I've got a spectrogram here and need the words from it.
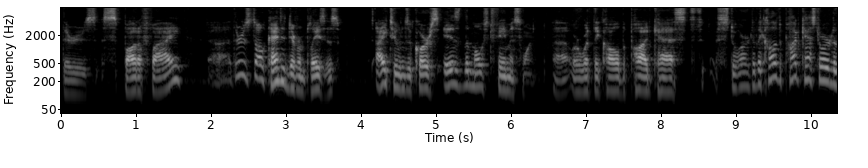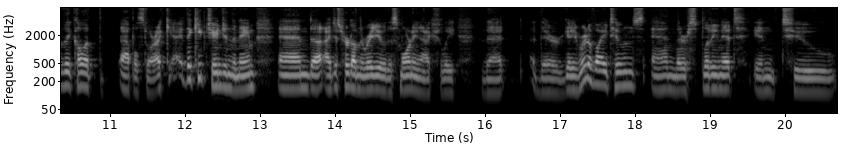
there's Spotify, uh, there's all kinds of different places. iTunes, of course, is the most famous one, uh, or what they call the podcast store. Do they call it the podcast store, or do they call it the Apple Store. I, they keep changing the name, and uh, I just heard on the radio this morning actually that they're getting rid of iTunes and they're splitting it into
